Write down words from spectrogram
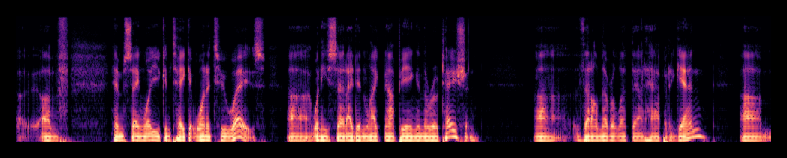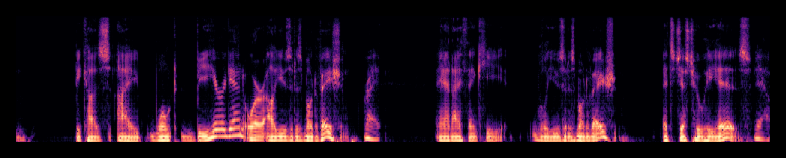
uh, of him saying, "Well, you can take it one of two ways." Uh, when he said, "I didn't like not being in the rotation," uh, that I'll never let that happen again. Um, because I won't be here again, or I'll use it as motivation. Right. And I think he will use it as motivation. It's just who he is. Yeah.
